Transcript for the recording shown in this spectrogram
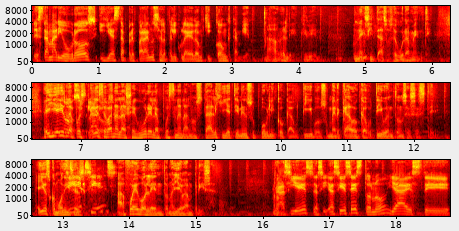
está Mario Bros. y ya está preparándose la película de Donkey Kong también. Ah, órale, qué bien. Un exitazo, seguramente. Y ellos, se van a la segura y le apuestan a la nostalgia y ya tienen su público cautivo, su mercado cautivo. Entonces, este, ellos, como dices, a fuego lento, no llevan prisa. Así es, así, así es esto, ¿no? Ya este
